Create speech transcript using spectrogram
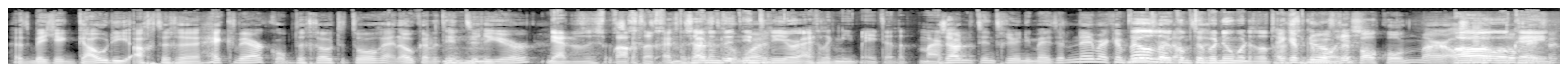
het beetje Gaudi-achtige hekwerk op de grote toren. En ook aan het Mhm. interieur. Ja, dat is prachtig. echt- We zouden het interieur eigenlijk niet meetellen. Maar We zouden het interieur niet meten. Nee, maar ik heb wel leuk om dat, te eh, benoemen dat het Ik heb nu over het is. balkon. Maar als we Oh, dan toch even...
